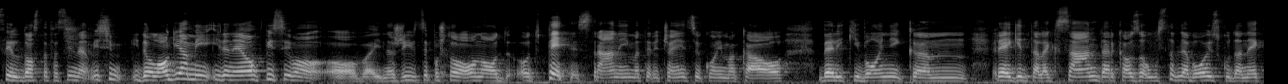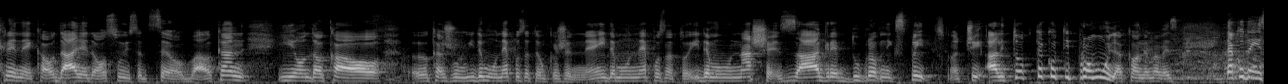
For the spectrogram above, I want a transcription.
stil dosta fascina. Mislim, ideologija mi ide neopisivo ovaj, na živce, pošto ono od, od pete strane imate rečenice u kojima kao veliki vojnik, um, regent Aleksandar, kao zaustavlja vojsku da ne krene kao dalje da osvoji sad ceo Balkan i onda kao e, kažu idemo u nepoznato, on kaže ne, idemo u nepoznato, idemo u naše Zagreb, Dubrovnik, Split, znači, ali to tako ti promulja kao nema veze. Tako da iz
